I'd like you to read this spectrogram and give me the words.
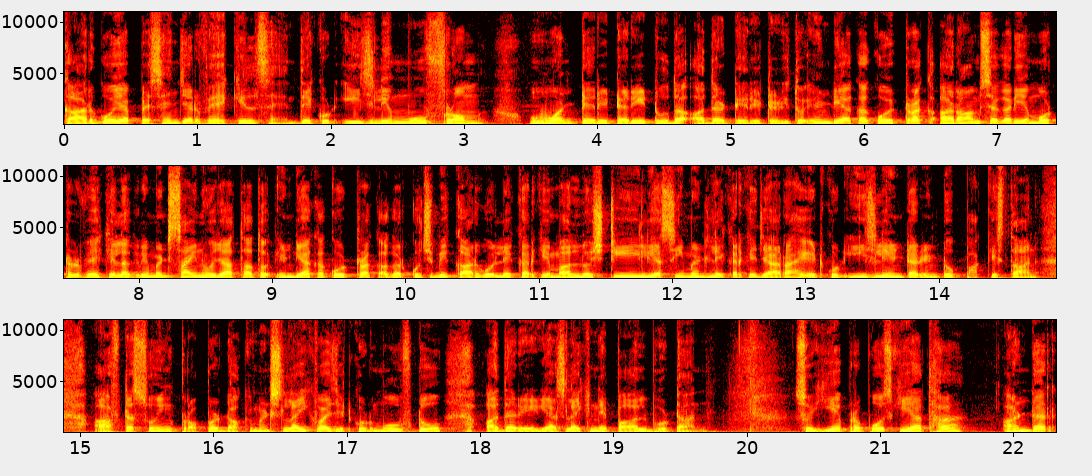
कार्गो या पैसेंजर व्हीकल्स हैं they could easily move from one territory to the other territory तो इंडिया का कोई ट्रक आराम से अगर ये मोटर व्हीकल अग्रीमेंट साइन हो जाता तो इंडिया का कोई ट्रक अगर कुछ भी कार्गो लेकर के, मान लो स्टील या सीमेंट लेकर के जा रहा है it could easily enter in Pakistan after showing proper like it could move to other areas like Nepal Bhutan so ये प्रपोज किया था under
